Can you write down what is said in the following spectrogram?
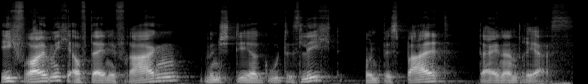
ich freue mich auf deine Fragen, wünsche dir gutes Licht und bis bald, dein Andreas.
